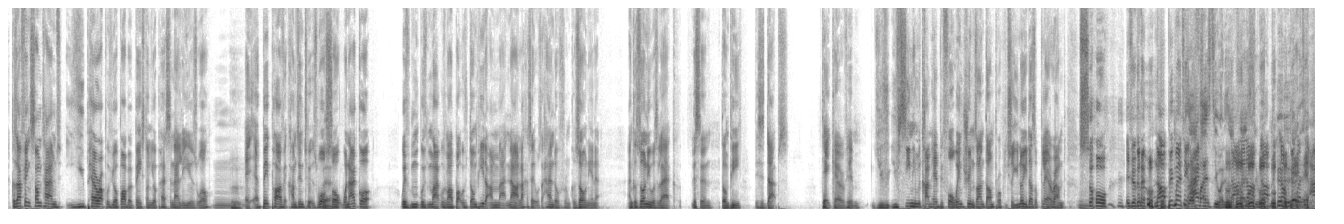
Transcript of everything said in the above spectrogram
because I think sometimes you pair up with your barber based on your personality as well. A, a big part of it comes into it as well. Yeah. So when I got with with my with my but with Don P that I'm at now, like I said, it was a handover from Gazoni, innit? And Gazoni was like, "Listen, Don P, this is Daps. Take care of him. You've you've seen him come here before when trims aren't done properly, so you know he doesn't play around. So if you're gonna no big man thing, I feisty one, no he's a no no no, big- no big man thing. I,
